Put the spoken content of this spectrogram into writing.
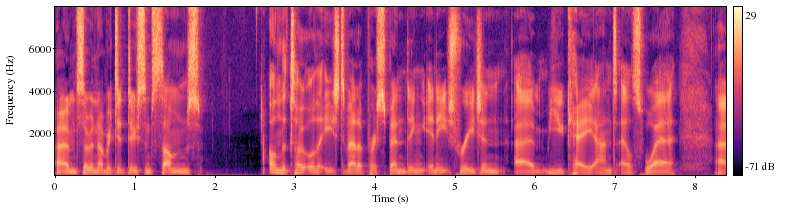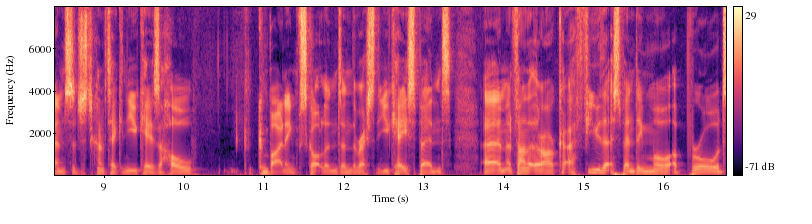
Um, so now we did do some sums on the total that each developer is spending in each region, um, UK and elsewhere. Um, so just kind of taking the UK as a whole, combining Scotland and the rest of the UK spend, um, and found that there are a few that are spending more abroad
